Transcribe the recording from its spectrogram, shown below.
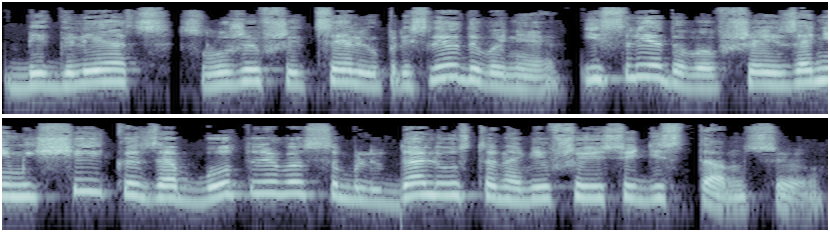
Беглец, служивший целью преследования, и следовавшая за ним ищейка заботливо соблюдали установившуюся дистанцию.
